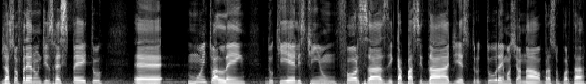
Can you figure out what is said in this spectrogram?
já sofreram desrespeito é, muito além do que eles tinham forças e capacidade, estrutura emocional para suportar.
